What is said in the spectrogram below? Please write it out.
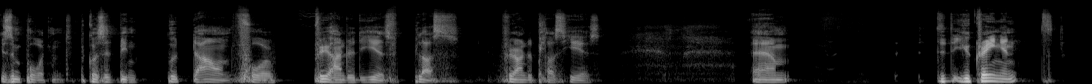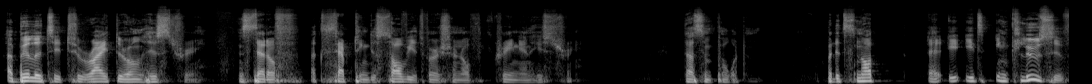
is important because it's been put down for 300 years plus, 300 plus years. Um, the, the Ukrainian ability to write their own history instead of accepting the Soviet version of Ukrainian history. That's important. But it's not, uh, it's inclusive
